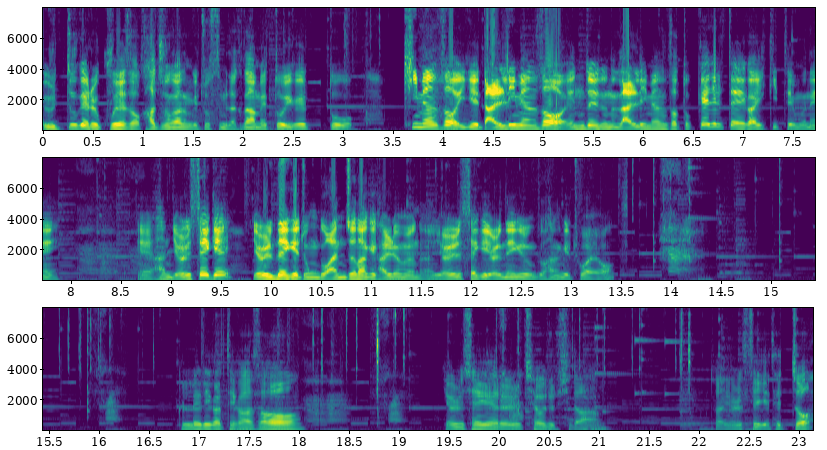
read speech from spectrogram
12개를 구해서 가져가는 게 좋습니다. 그 다음에 또 이게 또 키면서 이게 날리면서 엔더의 눈을 날리면서 또 깨질 때가 있기 때문에 예, 한 13개, 14개 정도 안전하게 가려면은 13개, 14개 정도 하는 게 좋아요. 클레리가테 가서 13개를 채워줍시다. 자, 13개 됐죠?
